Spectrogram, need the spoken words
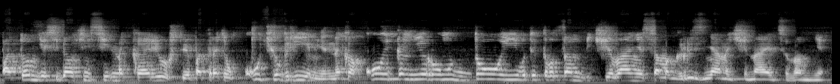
Потом я себя очень сильно корю, что я потратил кучу времени на какую-то ерунду, и вот это вот самобичевание, самогрызня начинается во мне.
